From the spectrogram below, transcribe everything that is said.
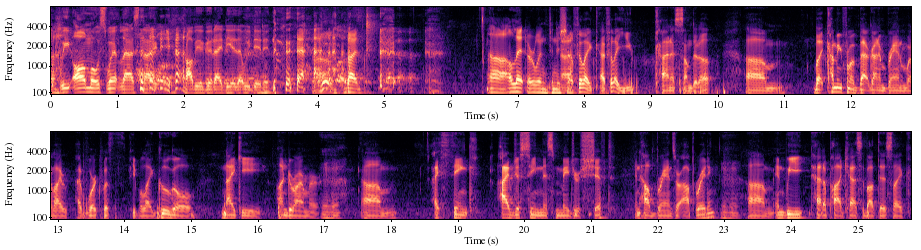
Phil? we almost went last night. Probably a good idea that we didn't. but uh, I'll let Erwin finish I up. feel like I feel like you kind of summed it up. Um, but coming from a background in brand where I, I've worked with people like Google, Nike, Under Armour, um, I think I've just seen this major shift in how brands are operating. Um, and we had a podcast about this like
